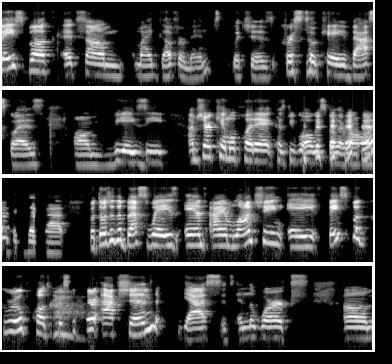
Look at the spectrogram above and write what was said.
Facebook, it's um my government, which is Krystal K Vazquez, um V A Z. I'm sure Kim will put it because people always spell it wrong, things like that. But those are the best ways. And I am launching a Facebook group called Krystal Clear Action. Yes, it's in the works. Um,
